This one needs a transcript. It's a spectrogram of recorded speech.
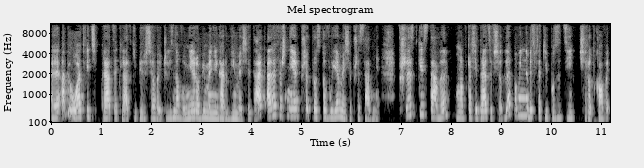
aby ułatwić pracę klatki piersiowej, czyli znowu nie robimy, nie garbimy się, tak, ale też nie przeprostowujemy się przesadnie. Wszystkie stawy no, w czasie pracy w siodle powinny być w takiej pozycji środkowej.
